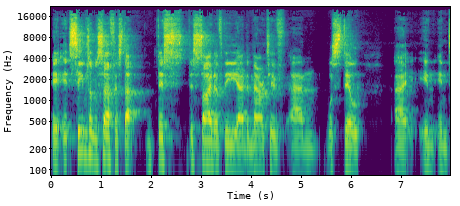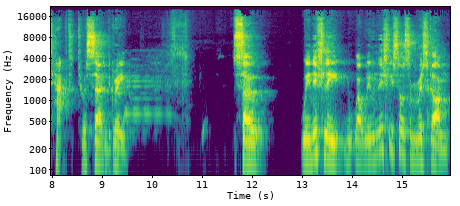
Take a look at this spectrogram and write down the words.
it, it seems on the surface that this this side of the uh, the narrative um, was still uh, in intact to a certain degree. So we initially well we initially saw some risk on,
